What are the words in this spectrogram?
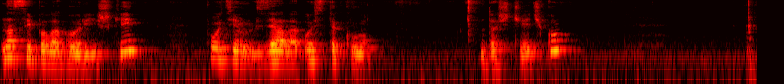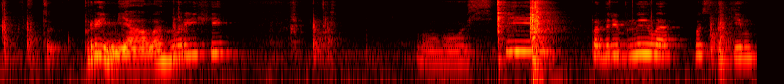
насипала горішки, потім взяла ось таку дощечку, прим'яла горіхи. Ось, і подрібнила ось таким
